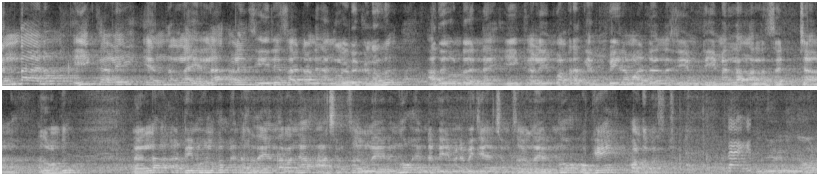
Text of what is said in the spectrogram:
എന്തായാലും ഈ കളി എന്നല്ല എല്ലാ കളിയും സീരിയസ് ആയിട്ടാണ് ഞങ്ങൾ എടുക്കുന്നത്. അതുകൊണ്ട് തന്നെ ഈ കളിയും വളരെ ഗംഭീരമായിട്ട് തന്നെ ചെയ്യും. ടീം എല്ലാം നല്ല സെറ്റാണ് അതുകൊണ്ട് എല്ലാ ടീമുകൾക്കും എന്റെ ഹൃദയം നിറഞ്ഞ ആശംസകൾ നേരുന്നു. എന്റെ ടീമിന് വിജയാശംസകൾ നേരുന്നു. Okay all the best thank you good evening all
